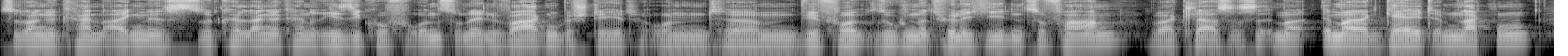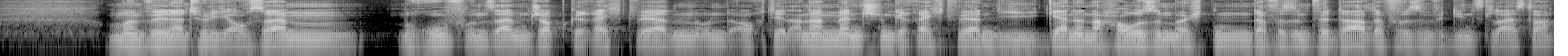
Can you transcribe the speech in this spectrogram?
solange kein eigenes, solange kein Risiko für uns und den Wagen besteht. Und ähm, wir versuchen natürlich jeden zu fahren, weil klar, es ist immer, immer Geld im Nacken. Und man will natürlich auch seinem Ruf und seinem Job gerecht werden und auch den anderen Menschen gerecht werden, die gerne nach Hause möchten. Dafür sind wir da, dafür sind wir Dienstleister.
